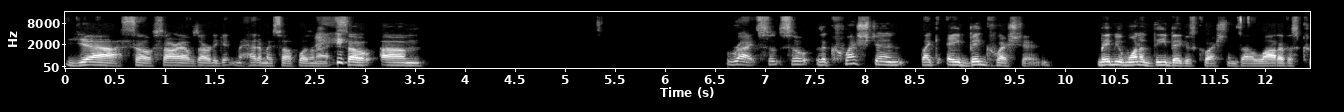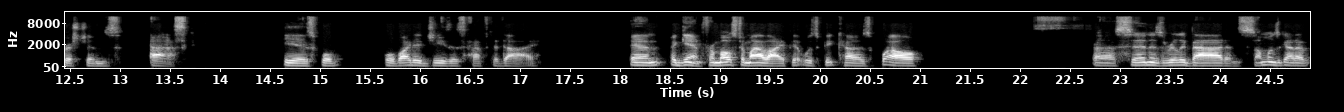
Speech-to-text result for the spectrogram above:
Yeah. So sorry, I was already getting ahead of myself, wasn't I? so um right. So so the question, like a big question maybe one of the biggest questions that a lot of us Christians ask is, well, well, why did Jesus have to die? And again, for most of my life, it was because, well, uh, sin is really bad and someone's got to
